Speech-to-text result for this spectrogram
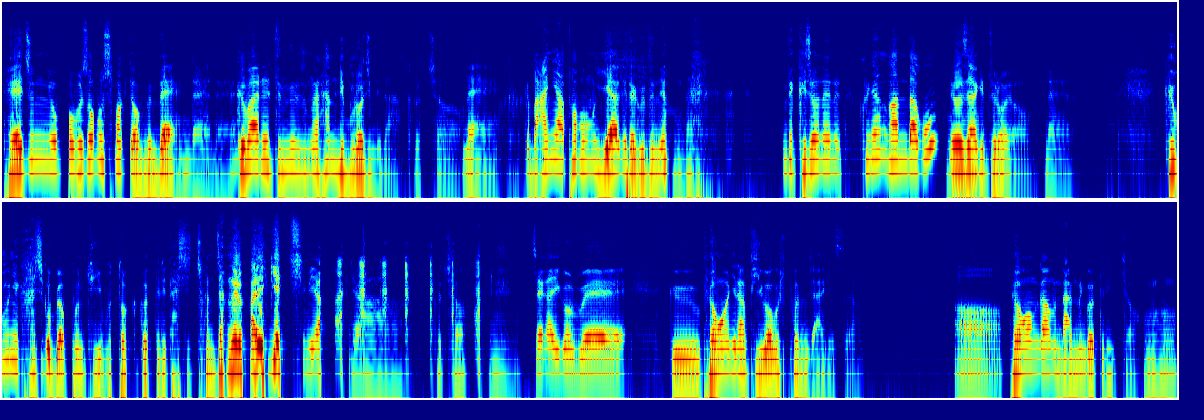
대증요법을 써볼 수밖에 없는데 네네. 그 말을 듣는 순간 하늘이 무너집니다. 그렇죠. 네. 그 많이 아파 보면 이해하게 되거든요. 네. 근데 그 전에는 그냥 간다고 이런 음. 생각이 들어요. 네. 그분이 가시고 몇 분 뒤부터 그것들이 다시 천장을 활개 치며 야, 그렇죠. 음. 제가 이걸 왜 그 병원이랑 비유하고 싶었는지 알겠어요. 어 병원 가면 낫는 것들이 있죠. 음흠.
